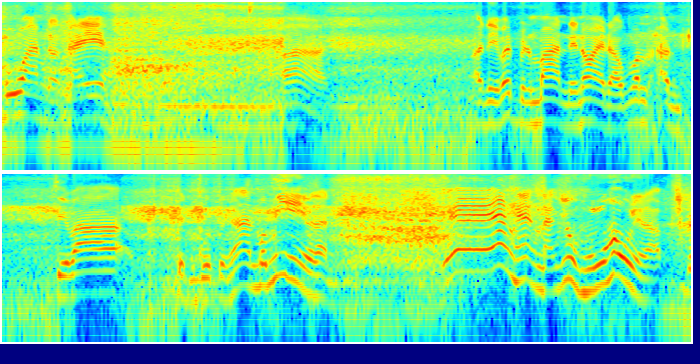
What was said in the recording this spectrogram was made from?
หมู่บ้านก็ไกลอ่าอันนี้มันเป็นบ้านน้อยๆดอกมันอันที่ว่าเป็นบุญเป็นงานบ่มีท่านแห้งแห้งหนังอยู่หูเฮานี่ล่ะแหม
